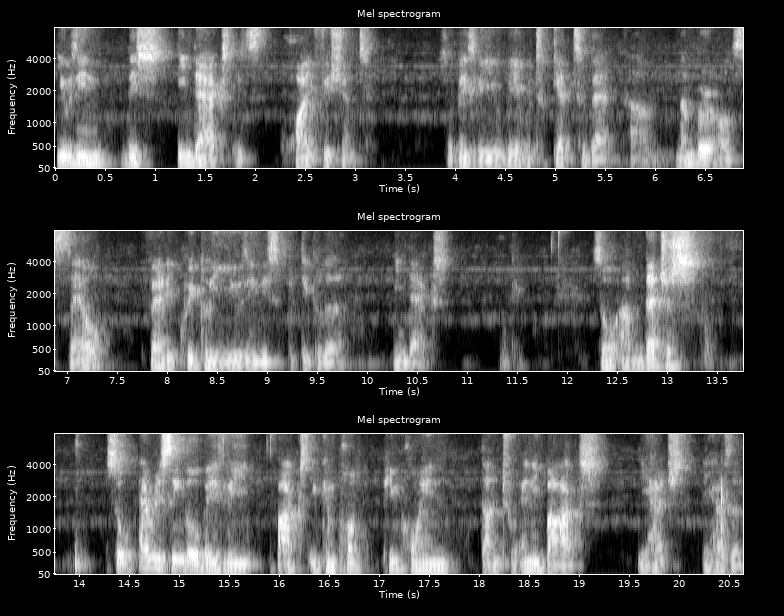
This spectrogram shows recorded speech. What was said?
using this index is quite efficient. So basically you'll be able to get to that um, number of cell fairly quickly using this particular index. Okay, so um, that just, so every single basically box you can pinpoint down to any box, it has, it has a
